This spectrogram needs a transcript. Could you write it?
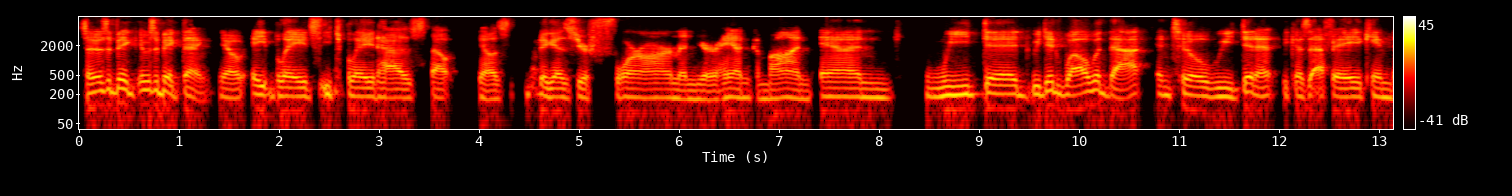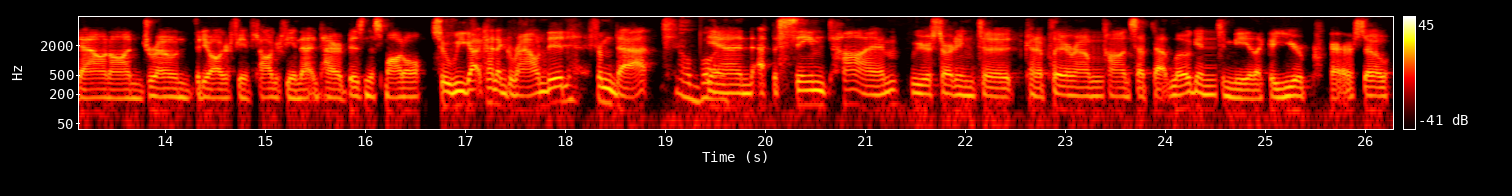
so it was a big it was a big thing you know eight blades each blade has about you know, as big as your forearm and your hand combined. And we did we did well with that until we didn't because the FAA came down on drone videography and photography and that entire business model. So we got kind of grounded from that. Oh boy. And at the same time, we were starting to kind of play around with concept that Logan to me like a year prior. So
